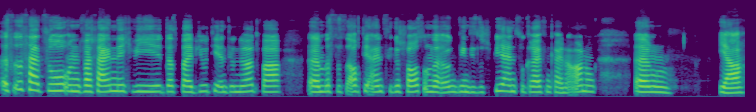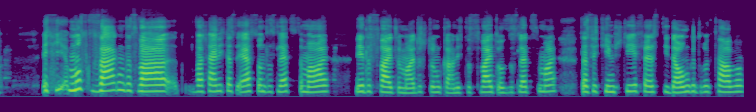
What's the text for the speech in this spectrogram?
es ist halt so und wahrscheinlich, wie das bei Beauty and the Nerd war, ähm, ist das auch die einzige Chance, um da irgendwie in dieses Spiel einzugreifen, keine Ahnung. Ähm, ja, ich muss sagen, das war wahrscheinlich das erste und das letzte Mal, nee, das zweite Mal, das stimmt gar nicht, das zweite und das letzte Mal, dass ich Team Stehfest die Daumen gedrückt habe,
